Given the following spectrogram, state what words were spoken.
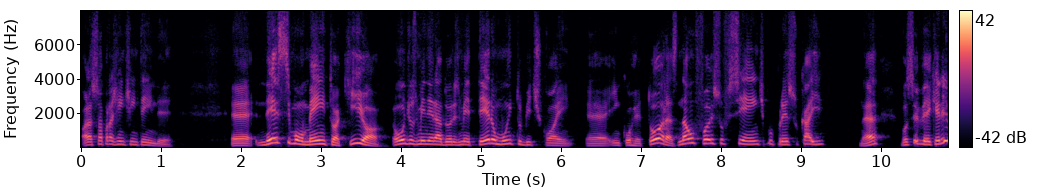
Olha só para a gente entender. É, nesse momento aqui, ó, onde os mineradores meteram muito Bitcoin é, em corretoras, não foi suficiente para o preço cair, né? Você vê que ele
